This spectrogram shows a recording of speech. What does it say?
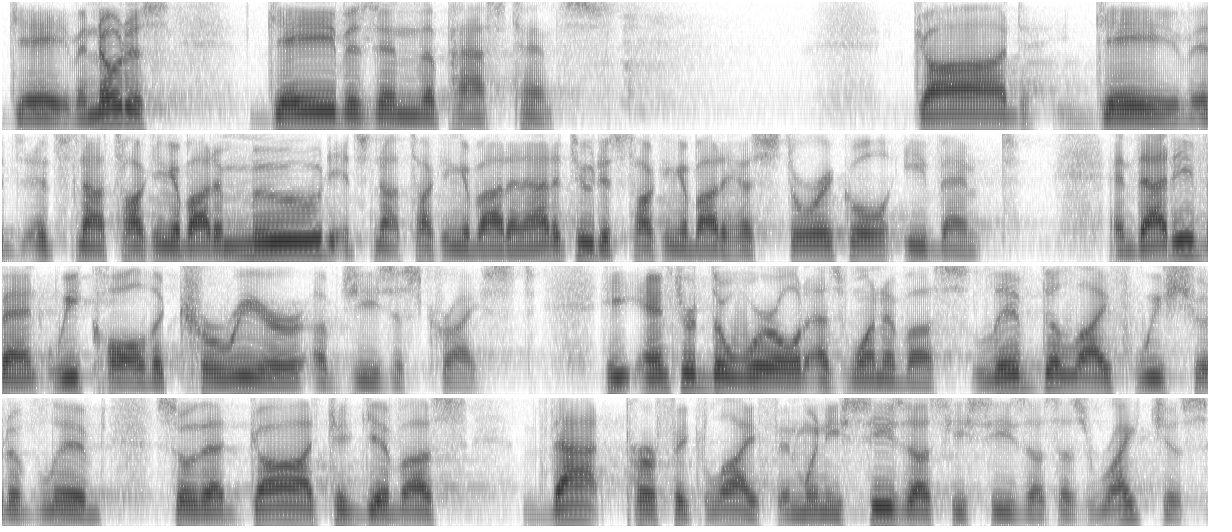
gave. And notice, gave is in the past tense. God gave. It's, not talking about a mood, it's not talking about an attitude, it's talking about a historical event. And that event we call the career of Jesus Christ. He entered the world as one of us, lived the life we should have lived, so that God could give us that perfect life. And when He sees us, He sees us as righteous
